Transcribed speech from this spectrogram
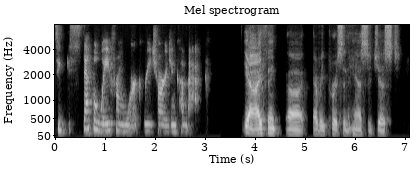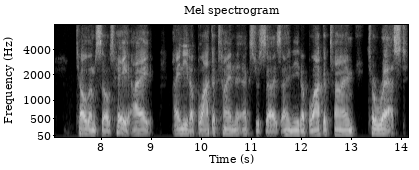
to step away from work, recharge, and come back. Yeah, I think uh, every person has to just tell themselves, "Hey, I I need a block of time to exercise. I need a block of time to rest.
